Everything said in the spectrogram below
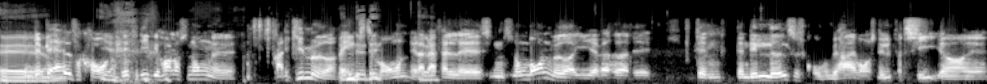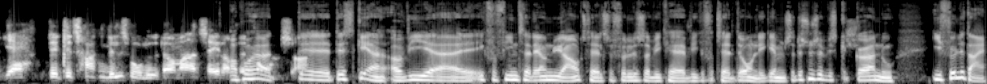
Jamen, det blev alt for kort, ja. det er fordi, vi holder sådan nogle øh, strategimøder hver eneste det, morgen, eller det. i hvert fald øh, sådan, sådan nogle morgenmøder i, øh, hvad hedder det, den, den lille ledelsesgruppe, vi har i vores lille parti, og øh, ja, det, det trak en lille smule ud. Der var meget at tale om. Og prøv at høre, det, det sker, og vi er ikke for fine til at lave en ny aftale selvfølgelig, så vi kan, vi kan fortælle det ordentligt igennem. Så det synes jeg, vi skal gøre nu. Ifølge dig,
